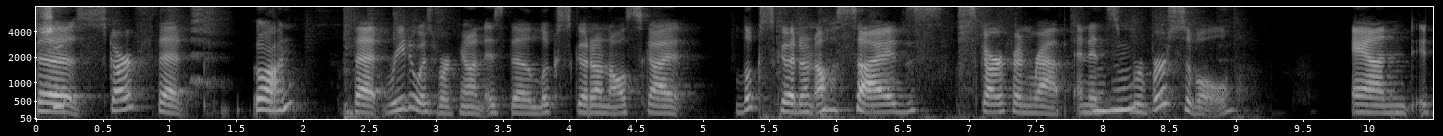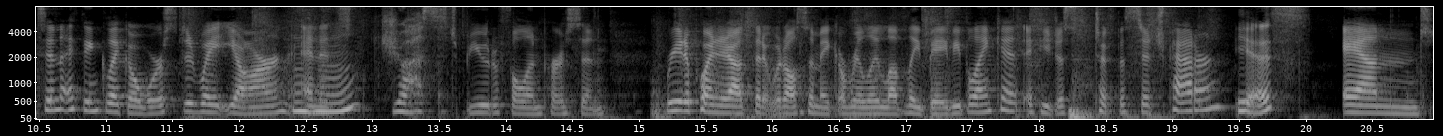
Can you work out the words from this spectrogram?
The scarf that Go on. That Rita was working on is the looks good on all sky looks good on all sides scarf and wrap and it's mm-hmm. reversible and it's in I think like a worsted weight yarn and it's mm-hmm. just beautiful in person. Rita pointed out that it would also make a really lovely baby blanket if you just took the stitch pattern Yes. and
